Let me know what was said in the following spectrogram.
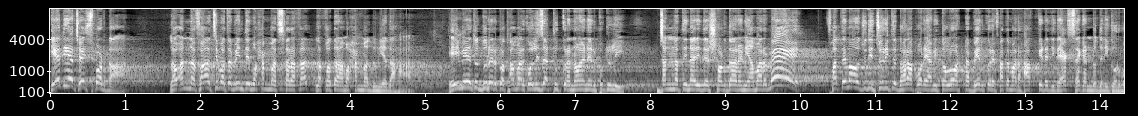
কে দিয়েছে স্পর্ধা? লাউ আন্না ফাতিমাতা বিনতে এই মেয়ে তো দূরের কথা, আমার টুকরা নয়নের পুটুলি। নারীদের ফাতেমাও যদি চুরিতে ধরা পড়ে, আমি তলোয়ারটা বের করে ফাতেমার হাত কেটে এক করব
